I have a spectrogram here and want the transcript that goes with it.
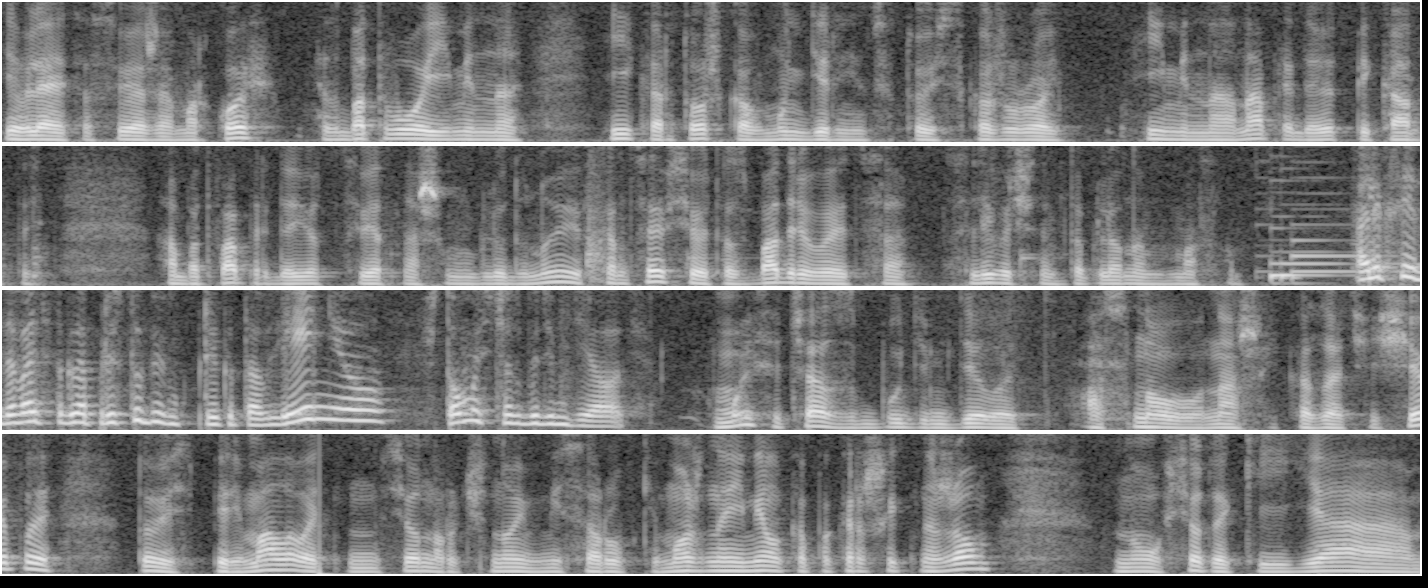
является свежая морковь с ботвой именно и картошка в мундирнице, то есть с кожурой. Именно она придает пикантность а ботва придает цвет нашему блюду. Ну и в конце все это сбадривается сливочным топленым маслом. Алексей, давайте тогда приступим к приготовлению. Что мы сейчас будем делать? Мы сейчас будем делать основу нашей казачьей щепы, то есть перемалывать все на ручной мясорубке. Можно и мелко покрошить ножом, но все-таки я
